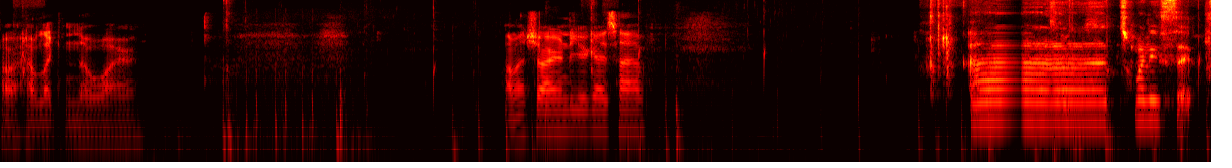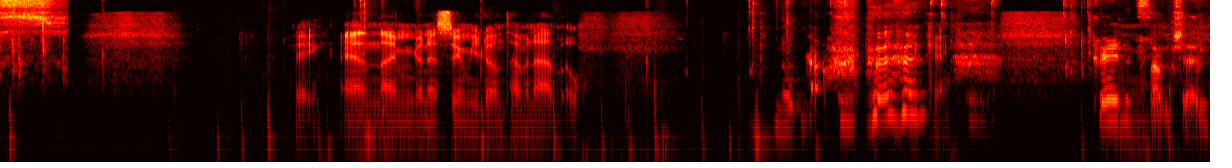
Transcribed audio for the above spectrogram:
Oh, I have like no iron. How much iron do you guys have? Uh, 26. Okay, and I'm gonna assume you don't have an anvil. nope. Okay. Great Mm. assumption.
